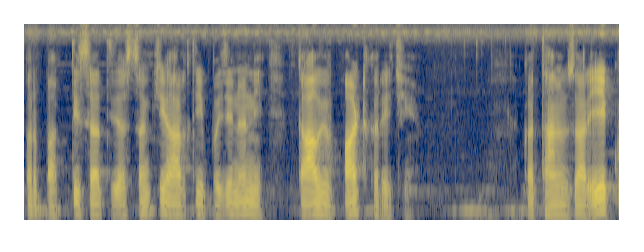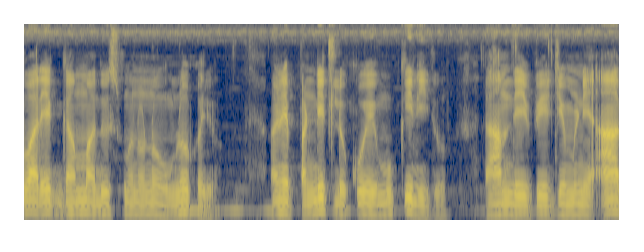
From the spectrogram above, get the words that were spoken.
પર ભક્તિ સાથે અસંખ્ય આરતી, ભજન અને કાવ્ય પાઠ કરે છે. કથા અનુસાર એકવાર એક ગામમાં દુશ્મનોનો હુમલો કર્યો અને પંડિત લોકોએ મૂકી દીધું. રામદેવ પીર જેમણે આ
